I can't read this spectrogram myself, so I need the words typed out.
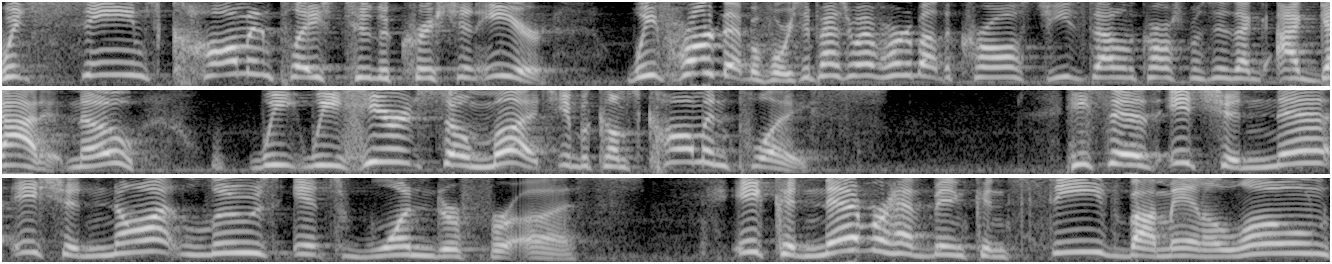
which seems commonplace to the Christian ear. We've heard that before. You say, Pastor, I've heard about the cross. Jesus died on the cross for my sins. I, I got it. No, we, we hear it so much, it becomes commonplace. He says it should, ne- it should not lose its wonder for us. It could never have been conceived by man alone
